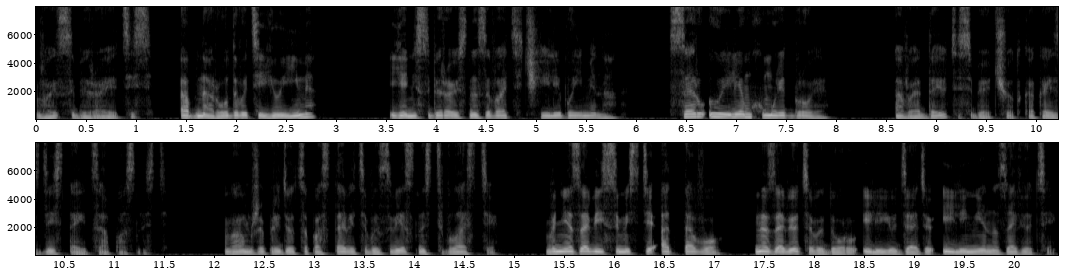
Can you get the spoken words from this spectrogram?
Вы собираетесь обнародовать ее имя? Я не собираюсь называть чьи-либо имена. Сэр Уильям хмурит брови. А вы отдаете себе отчет, какая здесь таится опасность? Вам же придется поставить в известность власти, вне зависимости от того, Назовете вы Дору или ее дядю, или не назовете.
